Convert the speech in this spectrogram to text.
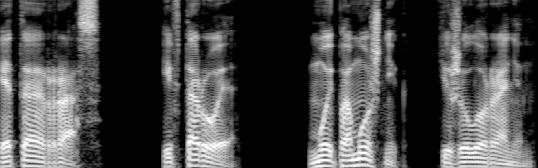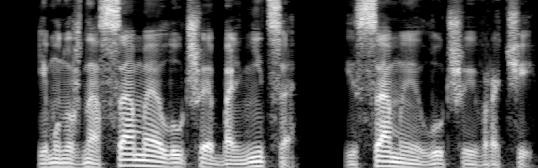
Это раз. И второе. Мой помощник тяжело ранен. Ему нужна самая лучшая больница и самые лучшие врачи.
